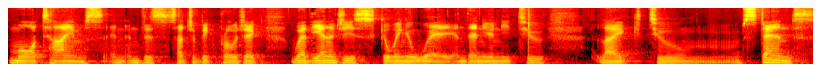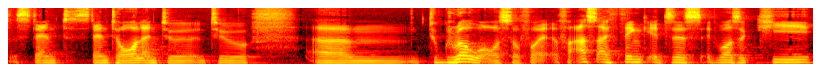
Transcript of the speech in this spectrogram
more times in, in this such a big project where the energy is going away, and then you need to like to stand stand stand tall and to to um, to grow also. For for us i think it is it was a key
